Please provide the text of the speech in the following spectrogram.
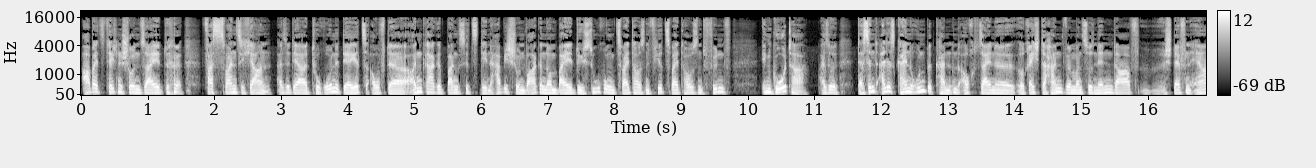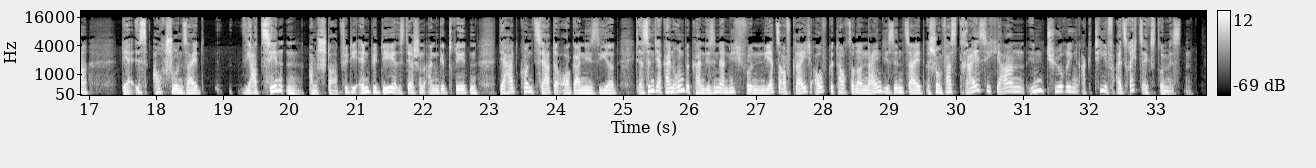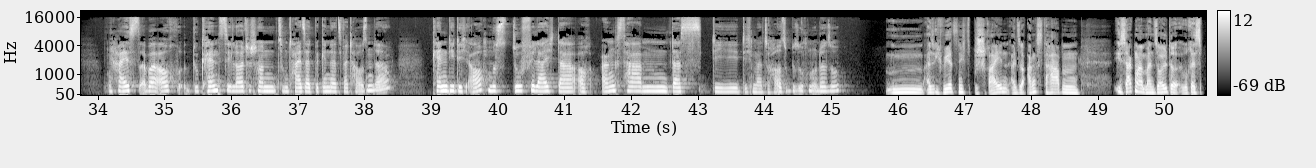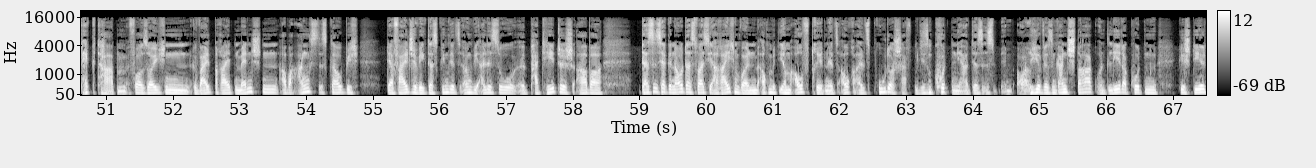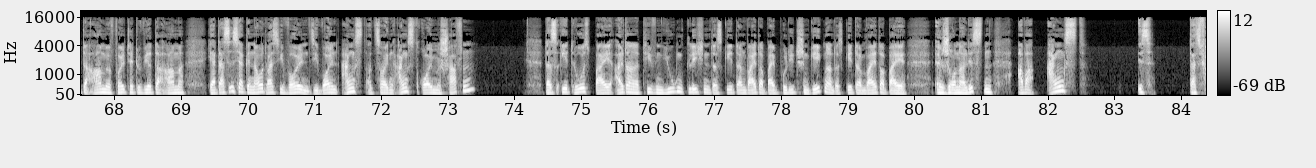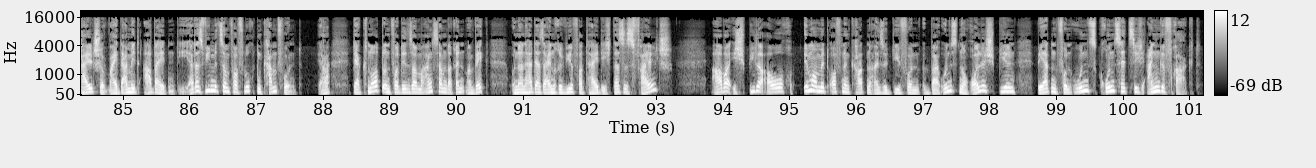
arbeitstechnisch schon seit fast 20 Jahren. Also der Turone, der jetzt auf der Anklagebank sitzt, den habe ich schon wahrgenommen bei Durchsuchungen 2004, 2005 in Gotha. Also das sind alles keine Unbekannten. Und auch seine rechte Hand, wenn man so nennen darf, Steffen R., der ist auch schon seit Jahrzehnten am Start. Für die NPD ist der schon angetreten. Der hat Konzerte organisiert. Das sind ja keine Unbekannten. Die sind ja nicht von jetzt auf gleich aufgetaucht, sondern nein, die sind seit schon fast 30 Jahren in Thüringen aktiv als Rechtsextremisten. Heißt aber auch, du kennst die Leute schon zum Teil seit Beginn der 2000er? Kennen die dich auch? Musst du vielleicht da auch Angst haben, dass die dich mal zu Hause besuchen oder so? Mm, also ich will jetzt nichts beschreien. Also Angst haben, ich sag mal, man sollte Respekt haben vor solchen gewaltbereiten Menschen, aber Angst ist, glaube ich, der falsche Weg. Das klingt jetzt irgendwie alles so äh, pathetisch, aber das ist ja genau das, was sie erreichen wollen, auch mit ihrem Auftreten, jetzt auch als Bruderschaft, mit diesen Kutten, ja, das ist, oh, hier, wir sind ganz stark und Lederkutten, gestählte Arme, voll tätowierte Arme. Ja, das ist ja genau, was sie wollen. Sie wollen Angst erzeugen, Angsträume schaffen. Das geht los bei alternativen Jugendlichen, das geht dann weiter bei politischen Gegnern, das geht dann weiter bei äh, Journalisten. Aber Angst ist das Falsche, weil damit arbeiten die. Ja, das ist wie mit so einem verfluchten Kampfhund. Ja, der knurrt und vor dem soll man Angst haben, da rennt man weg und dann hat er sein Revier verteidigt. Das ist falsch. Aber ich spiele auch immer mit offenen Karten, also die von bei uns eine Rolle spielen, werden von uns grundsätzlich angefragt.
